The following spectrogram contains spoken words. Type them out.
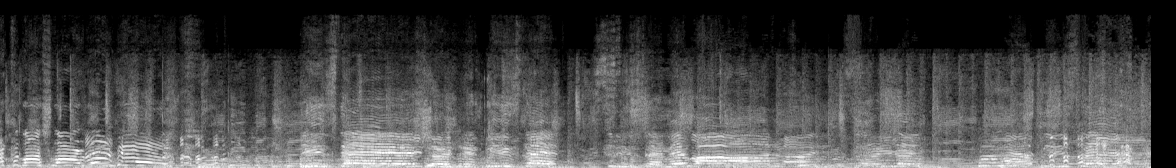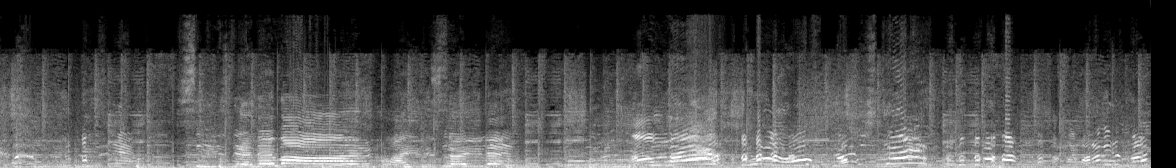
arkadaşlar, ben bizde. Sizde ne var? Haydi söyle. Allah! Yapıştır! Para verin lan!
